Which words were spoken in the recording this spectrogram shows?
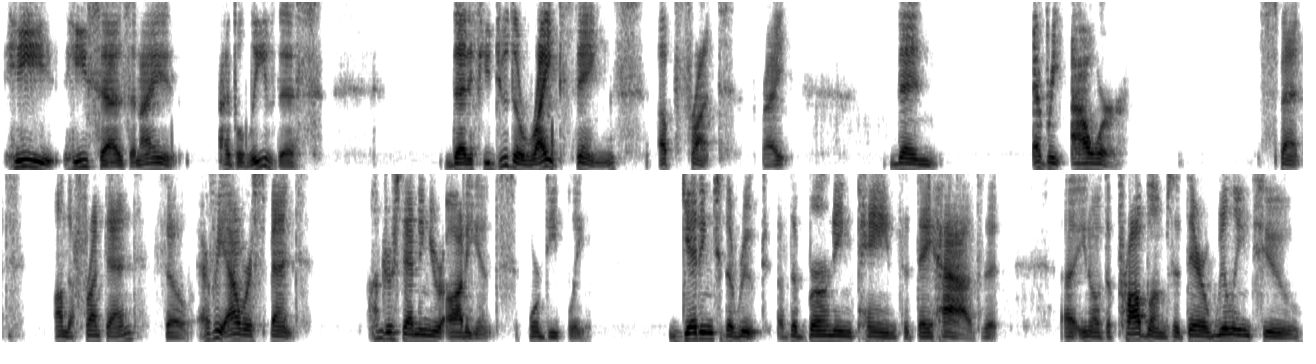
he he says, and I I believe this, that if you do the right things up front, right, then every hour spent on the front end, so every hour spent understanding your audience more deeply, getting to the root of the burning pains that they have, that uh, you know, the problems that they're willing to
